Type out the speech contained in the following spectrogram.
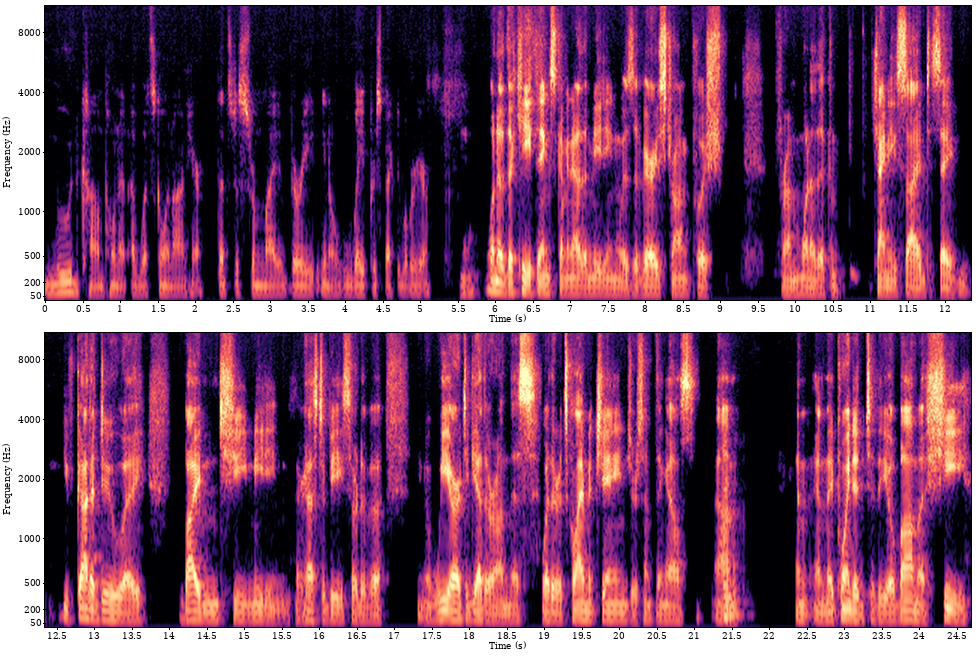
mood component of what's going on here. That's just from my very, you know, lay perspective over here. Yeah. One of the key things coming out of the meeting was a very strong push from one of the Chinese side to say, you've got to do a Biden Xi meeting. There has to be sort of a, you know, we are together on this, whether it's climate change or something else. Um, mm-hmm. And, and they pointed to the Obama Xi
